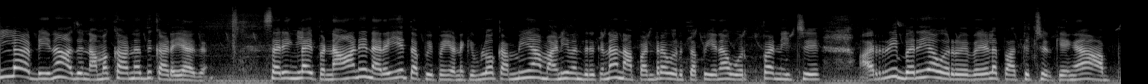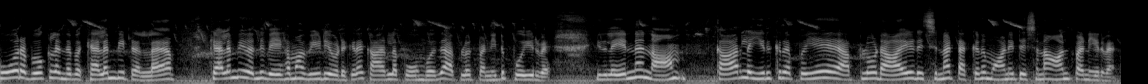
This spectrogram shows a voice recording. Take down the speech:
இல்லை அப்படின்னா அது நமக்கானது கிடையாது. சரிங்களா? இப்போ நானே நிறைய தப்பு. இப்போ எனக்கு இவ்வளோ கம்மியாக மணி வந்திருக்குன்னா நான் பண்ணுற ஒரு தப்பு. ஏன்னா ஒர்க் பண்ணிட்டு அரிபரியாக ஒரு வேலை பார்த்துட்டு இருக்கேங்க. போகிற போக்கில் இந்த இப்போ கிளம்பிட்டல கிளம்பி வந்து வேகமாக வீடியோ எடுக்கிறேன் காரில் போகும்போது அப்லோட் பண்ணிவிட்டு போயிடுவேன் இதில் என்னென்னா காரில் இருக்கிறப்பயே அப்லோட் ஆயிடுச்சுன்னா டக்குன்னு மானிட்டேஷனாக ஆன் பண்ணிடுவேன்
